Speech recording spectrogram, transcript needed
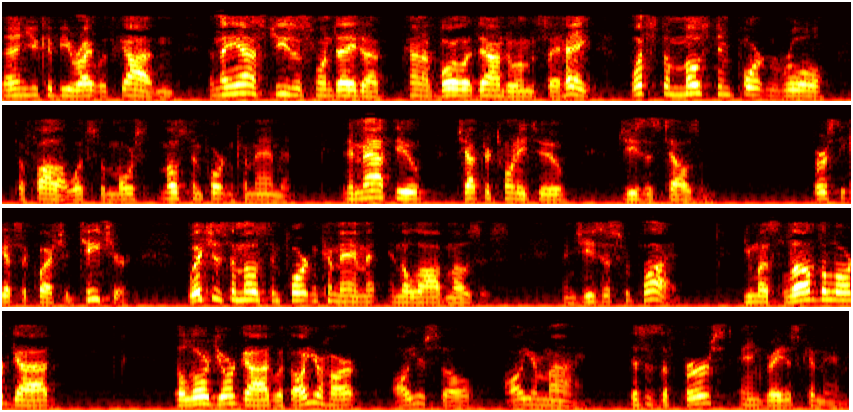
then you could be right with God. And, and they asked Jesus one day to kind of boil it down to him and say, "Hey, what's the most important rule to follow? What's the most most important commandment?" And in Matthew chapter 22, Jesus tells him. First, he gets the question Teacher, which is the most important commandment in the law of Moses? And Jesus replied, You must love the Lord God, the Lord your God, with all your heart, all your soul, all your mind. This is the first and greatest commandment.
